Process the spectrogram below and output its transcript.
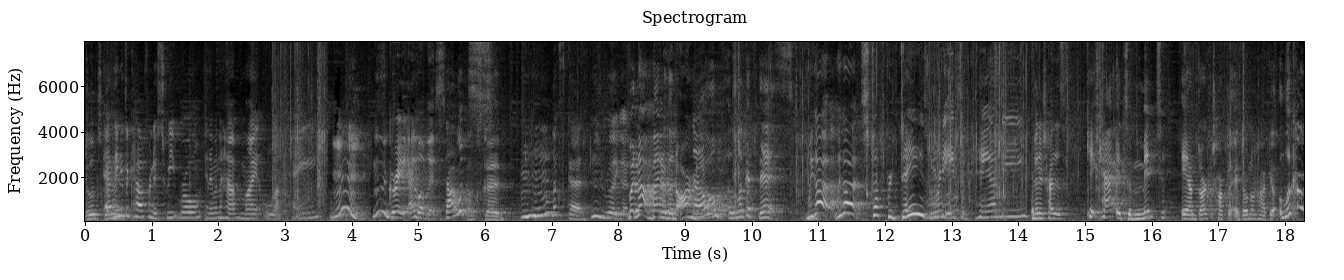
It looks good. I think it's a California sweet roll, and I'm gonna have my latte. Mmm, this is great. I love this. That looks, Looks good, mm-hmm. Looks good. This is really good. but not better than our meal. No, look at this. We got we got stuff for days. We already ate some candy. I'm gonna try this Kit Kat. It's a mint and dark chocolate. I don't know how I feel. Look how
